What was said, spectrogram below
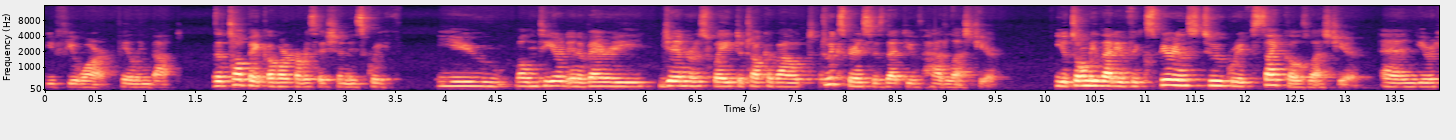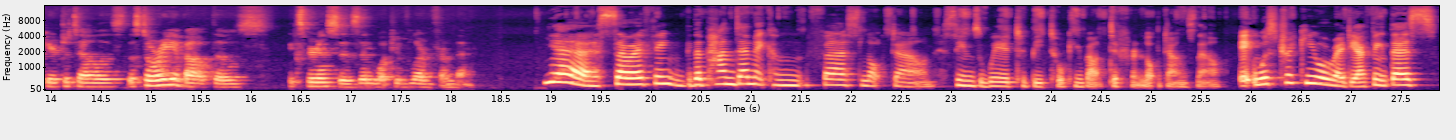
if you are feeling that. The topic of our conversation is grief. You volunteered in a very generous way to talk about two experiences that you've had last year. You told me that you've experienced two grief cycles last year and you're here to tell us the story about those experiences and what you've learned from them. Yeah, so I think the pandemic and first lockdown seems weird to be talking about different lockdowns now. It was tricky already. I think there's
